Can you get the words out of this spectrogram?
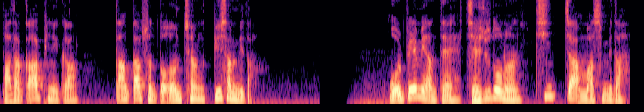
바닷가 앞이니까 땅값은 또 엄청 비쌉니다. 올빼미한테 제주도는 진짜 안 맞습니다.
